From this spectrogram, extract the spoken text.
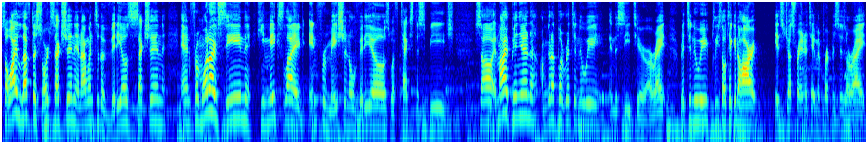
so I left the short section and I went to the videos section and from what I've seen, he makes like informational videos with text-to-speech. So in my opinion, I'm gonna put Ritanui in the C tier, alright? Ritanui, please don't take it to heart. It's just for entertainment purposes, alright?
